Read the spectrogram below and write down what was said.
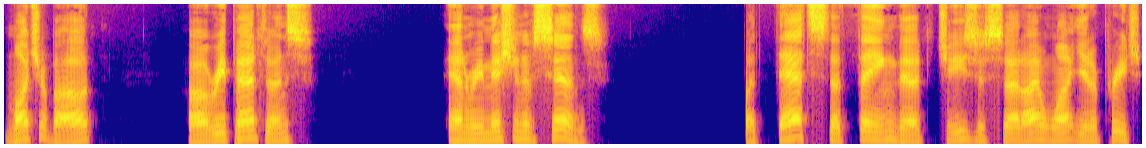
much about uh, repentance and remission of sins. But that's the thing that Jesus said, I want you to preach.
